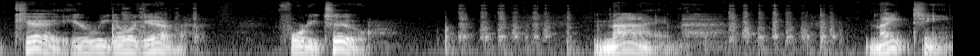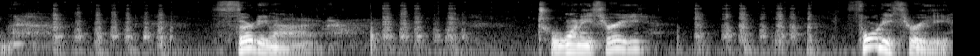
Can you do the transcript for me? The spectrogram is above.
Okay, here we go again. 42, 9, 19, 39, 23, 43,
